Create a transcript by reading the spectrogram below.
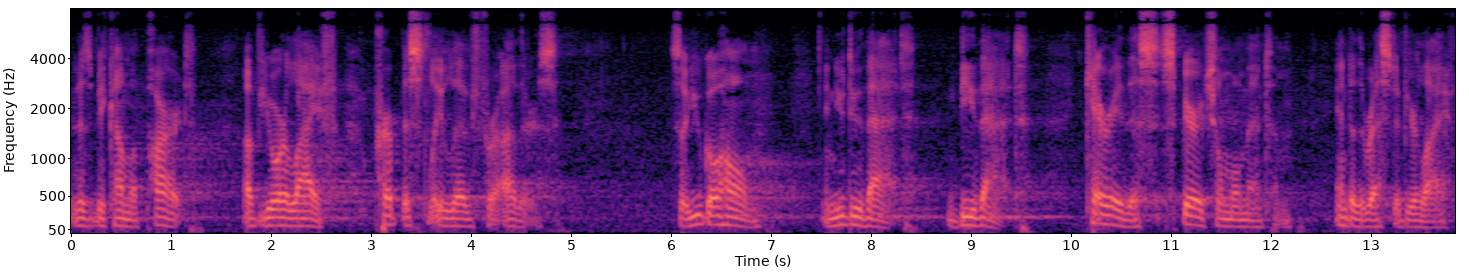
it has become a part of your life, purposely lived for others. So you go home and you do that, be that, carry this spiritual momentum into the rest of your life.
